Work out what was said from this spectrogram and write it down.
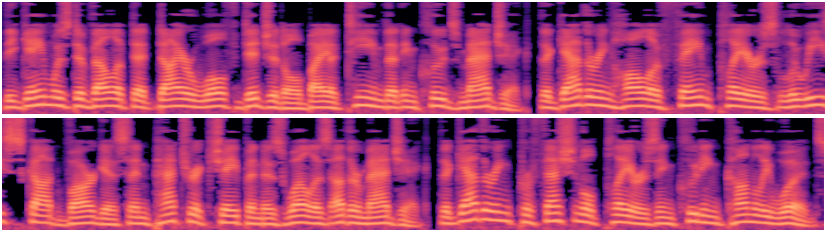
the game was developed at Dire Wolf Digital by a team that includes Magic, The Gathering Hall of Fame players Luis Scott Vargas and Patrick Chapin as well as other Magic, The Gathering professional players including Conley Woods,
